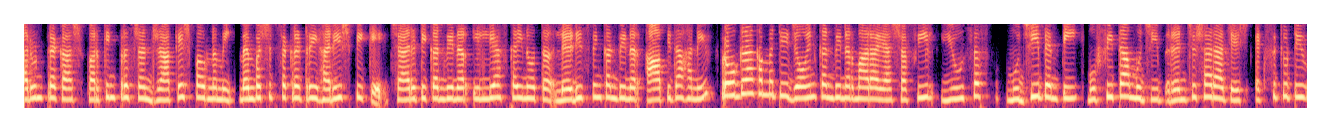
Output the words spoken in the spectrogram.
Arun Prakash working president Rakesh Pournami membership secretary Harish P K charity convener Ilyas Kainoth ladies wing convener Abida Hanif program committee joint കൺവീനർമാരായ Shafeel Yusuf Mujeeb M P Mufeetha Mujeeb Ranjusha Rajesh executive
